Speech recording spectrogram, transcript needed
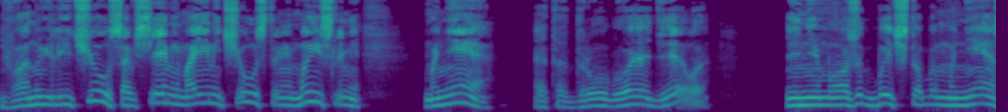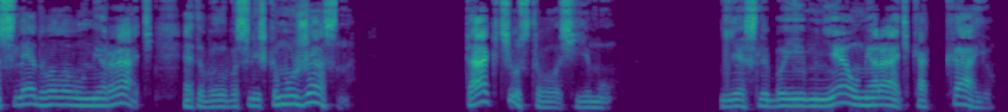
Ивану Ильичу со всеми моими чувствами, мыслями. Мне это другое дело. И не может быть, чтобы мне следовало умирать. Это было бы слишком ужасно. Так чувствовалось ему. Если бы и мне умирать, как Каю,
